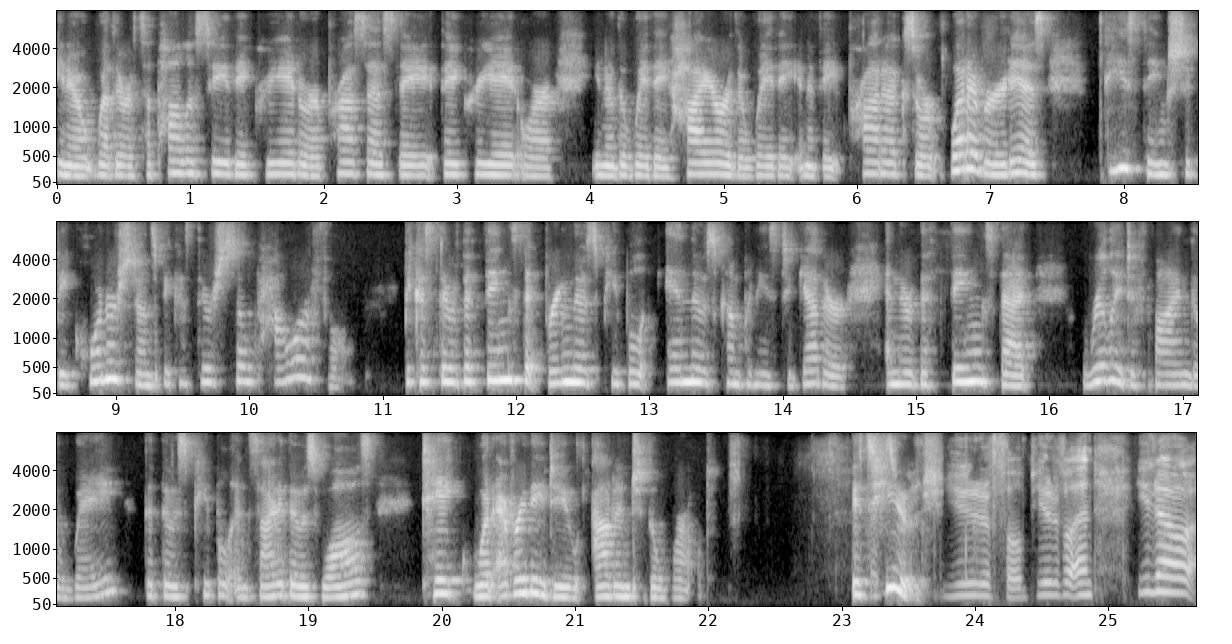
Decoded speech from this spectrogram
You know, whether it's a policy they create or a process they they create, or you know, the way they hire or the way they innovate products or whatever it is, these things should be cornerstones because they're so powerful because they're the things that bring those people in those companies together and they're the things that really define the way that those people inside of those walls take whatever they do out into the world it's That's huge beautiful, beautiful. And you know,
